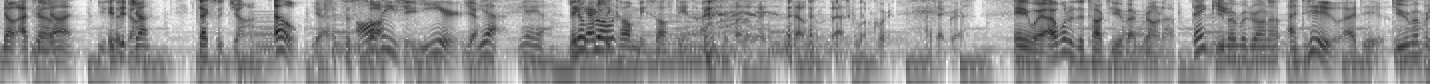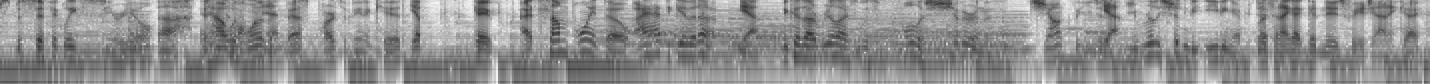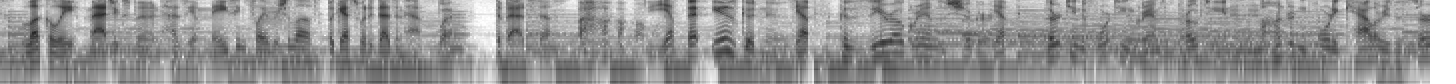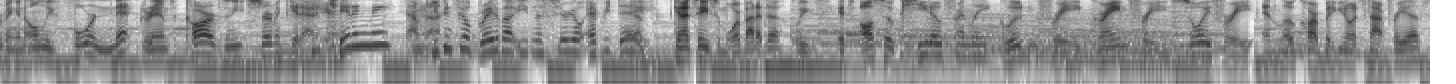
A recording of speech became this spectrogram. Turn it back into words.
No, I said No, Don. you Is said it Don. John? It's actually John. Oh, Yeah. It's a all these years. Yeah. Yeah, yeah, yeah. They know, actually growing- called me Softy in high school, by the way. That was on the basketball court. I digress. Anyway, I wanted to talk to you about growing up. Thank Do you you. remember growing up? I do. I do. Do you remember specifically cereal Ugh, ah, and dude, how it come was on, one of man. the best parts of being a kid? Yep. Okay, at some point though, I had to give it up Yeah. because I realized it was full of sugar and this junk that you just Yeah. you really shouldn't be eating every day. Listen, I got good news for you, Johnny. Okay. Luckily, Magic Spoon has the amazing flavors hmm. you love, but guess what it doesn't have? What? The bad stuff. Oh, Yep. That is good news. Yep. Because zero grams of sugar, Yep. 13 to 14 grams of protein, Mhm. 140 calories a serving, and only four net grams of carbs in each serving. Get Are you here. kidding me? I'm not. You can feel great about eating this cereal every day. Can I tell you some more about it though? Please. It's also keto friendly, gluten free, grain free, soy free, and low carb. But you know what it's not free of?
